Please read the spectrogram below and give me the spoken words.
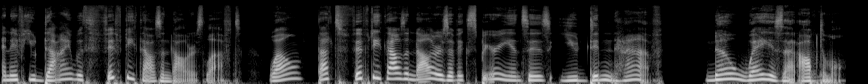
And if you die with $50,000 left, well, that's $50,000 of experiences you didn't have. No way is that optimal.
